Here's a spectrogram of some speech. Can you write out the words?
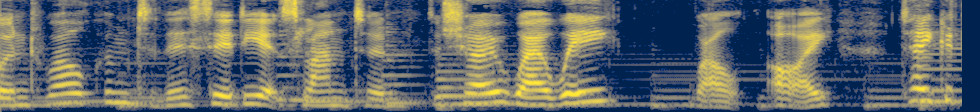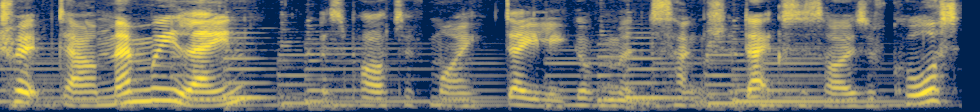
and welcome to This Idiot's Lantern, the show where we, well, I, take a trip down memory lane, as part of my daily government sanctioned exercise, of course,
